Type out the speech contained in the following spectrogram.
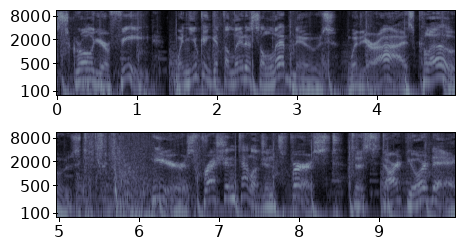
scroll your feed when you can get the latest celeb news with your eyes closed? Here's fresh intelligence first to start your day.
